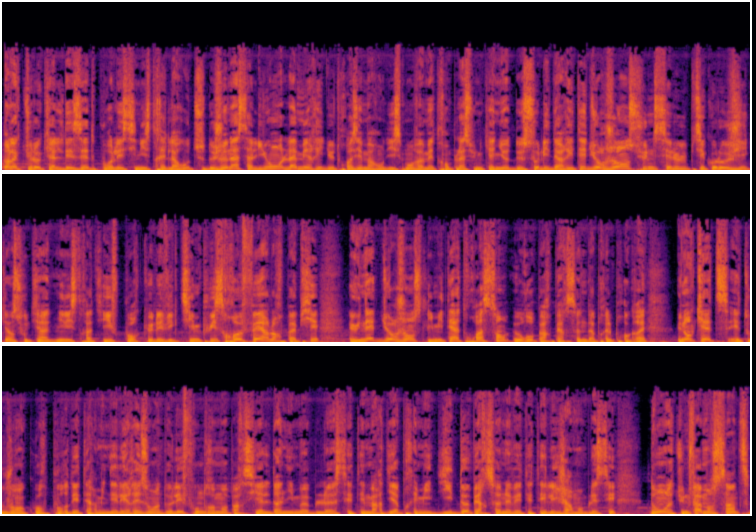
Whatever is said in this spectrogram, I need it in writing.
Dans l'actu local des aides pour les sinistrés de la route de Genasse à Lyon, la mairie du 3e arrondissement va mettre en place une cagnotte de solidarité d'urgence, une cellule psychologique, un soutien administratif pour que les victimes puissent refaire leurs papiers et une aide d'urgence limitée à 300 euros par personne d'après le progrès. Une enquête est toujours en cours pour déterminer les raisons de l'effondrement partiel d'un immeuble. C'était mardi après-midi. Deux personnes avaient été légèrement blessées, dont une femme enceinte.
